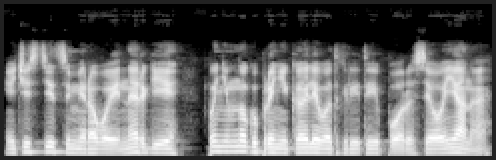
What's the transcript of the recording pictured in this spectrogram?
и частицы мировой энергии понемногу проникали в открытые поры Силаяна.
